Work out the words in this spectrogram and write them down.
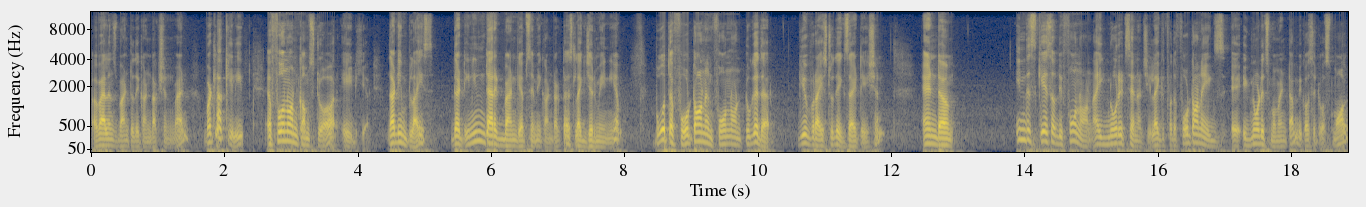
uh, valence band to the conduction band, but luckily a phonon comes to our aid here. That implies that in indirect band gap semiconductors like germanium, both a photon and phonon together give rise to the excitation. And um, in this case of the phonon I ignore its energy. Like for the photon I ignored its momentum because it was small.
